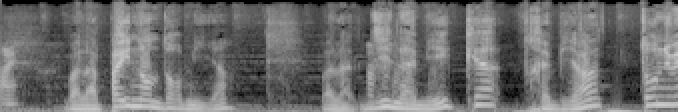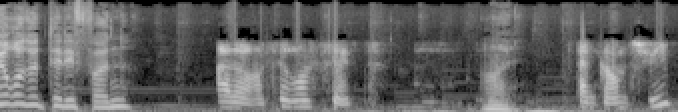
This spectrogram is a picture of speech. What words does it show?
Ouais. voilà, pas une endormie. Hein voilà, dynamique, très bien. Ton numéro de téléphone? Alors, 07 Ouais. 58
